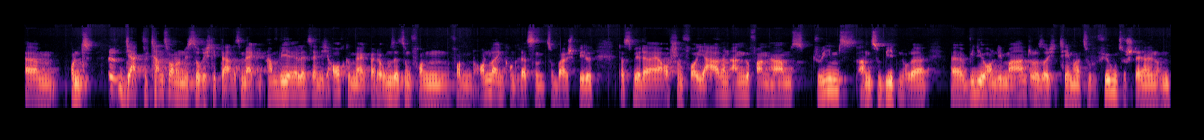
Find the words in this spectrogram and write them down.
Ähm, und die Akzeptanz war noch nicht so richtig da. Das merken, haben wir ja letztendlich auch gemerkt bei der Umsetzung von, von Online-Kongressen zum Beispiel, dass wir da ja auch schon vor Jahren angefangen haben, Streams anzubieten oder äh, Video on Demand oder solche Themen zur Verfügung zu stellen. Und,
